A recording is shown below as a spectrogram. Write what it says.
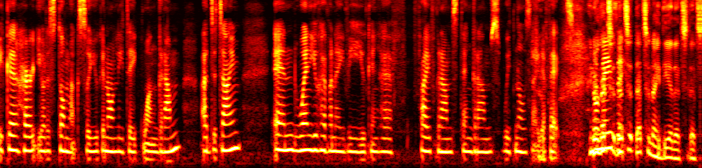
it can hurt your stomach. So you can only take one gram at a time, and when you have an IV, you can have five grams, ten grams with no side effects. You know, that's a, that's a, that's an idea that's that's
